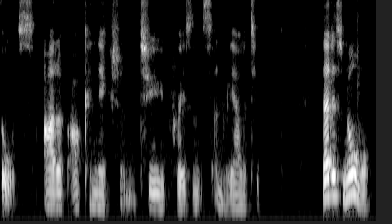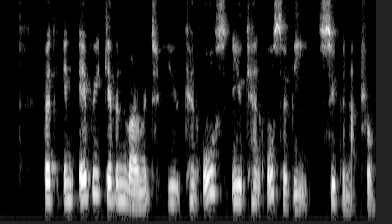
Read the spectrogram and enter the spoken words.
thoughts, out of our connection to presence and reality. That is normal. But in every given moment, you can also you can also be supernatural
